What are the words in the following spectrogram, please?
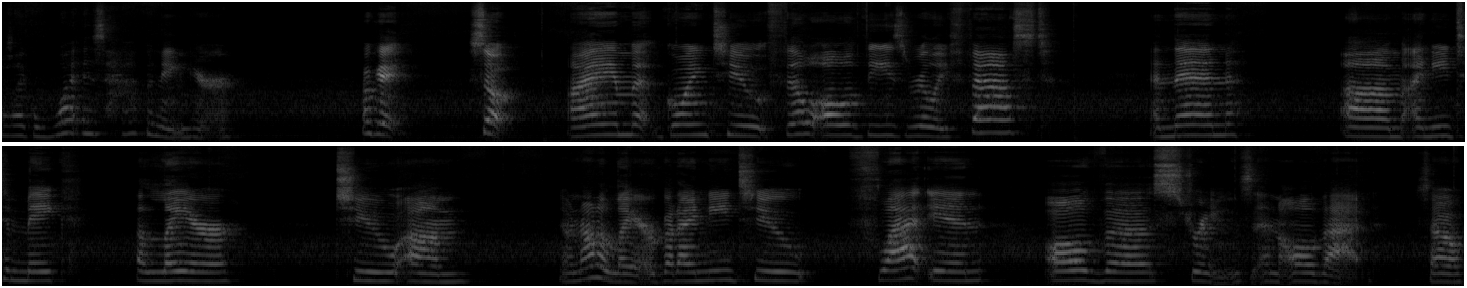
I was like, what is happening here? Okay, so I'm going to fill all of these really fast and then um, I need to make a layer to, um, no, not a layer, but I need to flat in all the strings and all that. So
